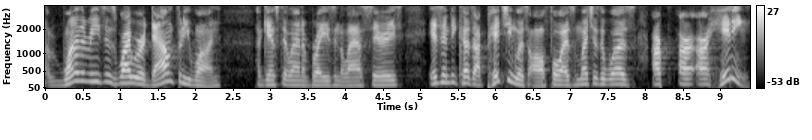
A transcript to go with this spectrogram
one of the reasons why we were down 3 1 against the Atlanta Braves in the last series isn't because our pitching was awful as much as it was our, our, our hitting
